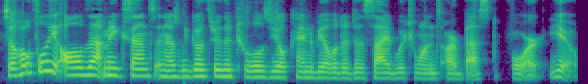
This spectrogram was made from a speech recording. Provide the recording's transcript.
So hopefully all of that makes sense and as we go through the tools you'll kind of be able to decide which ones are best for you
